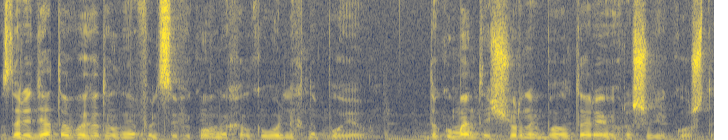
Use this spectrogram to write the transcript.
знаряддя та виготовлення фальсифікованих алкогольних напоїв, документи з чорною бухгалтерією, грошові кошти.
